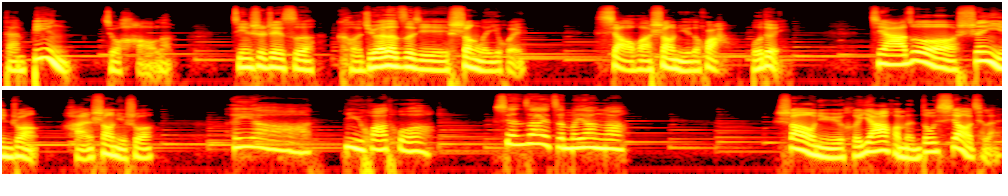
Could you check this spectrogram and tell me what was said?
但病就好了。金氏这次。可觉得自己胜了一回，笑话少女的话不对，假作呻吟状喊少女说：“哎呀，女华佗，现在怎么样啊？”少女和丫鬟们都笑起来。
